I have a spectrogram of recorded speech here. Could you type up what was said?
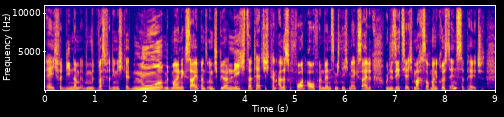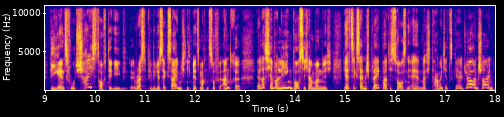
ey, ich verdiene damit, mit was verdiene ich Geld? Nur mit meinen Excitements. Und ich bin da nichts attached. Ich kann alles sofort aufhören, wenn es mich nicht mehr excited. Und ihr seht ja, ich mache es auch. Meine größte Insta-Page. Vegans Food. Scheiß drauf, Diggi. Recipe-Videos exciten mich nicht mehr. Jetzt machen so viele andere. Ja, lass ich einfach liegen, poste ich einfach nicht. Jetzt excite mich Playpartys zu Hause. Ey, mache ich damit jetzt Geld? Ja, anscheinend.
